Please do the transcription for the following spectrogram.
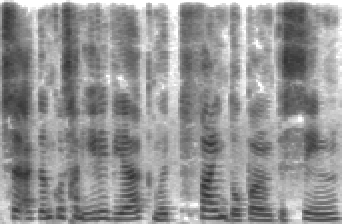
So ek dink ons gaan hierdie week moet fyn dop hou om te sien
